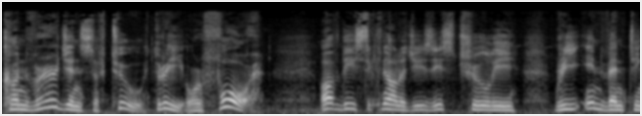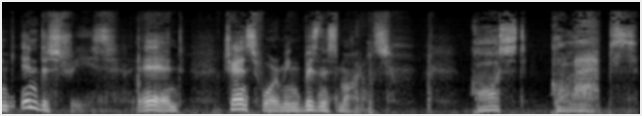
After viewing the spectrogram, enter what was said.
convergence of two, three, or four of these technologies is truly reinventing industries and transforming business models. Cost collapse.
